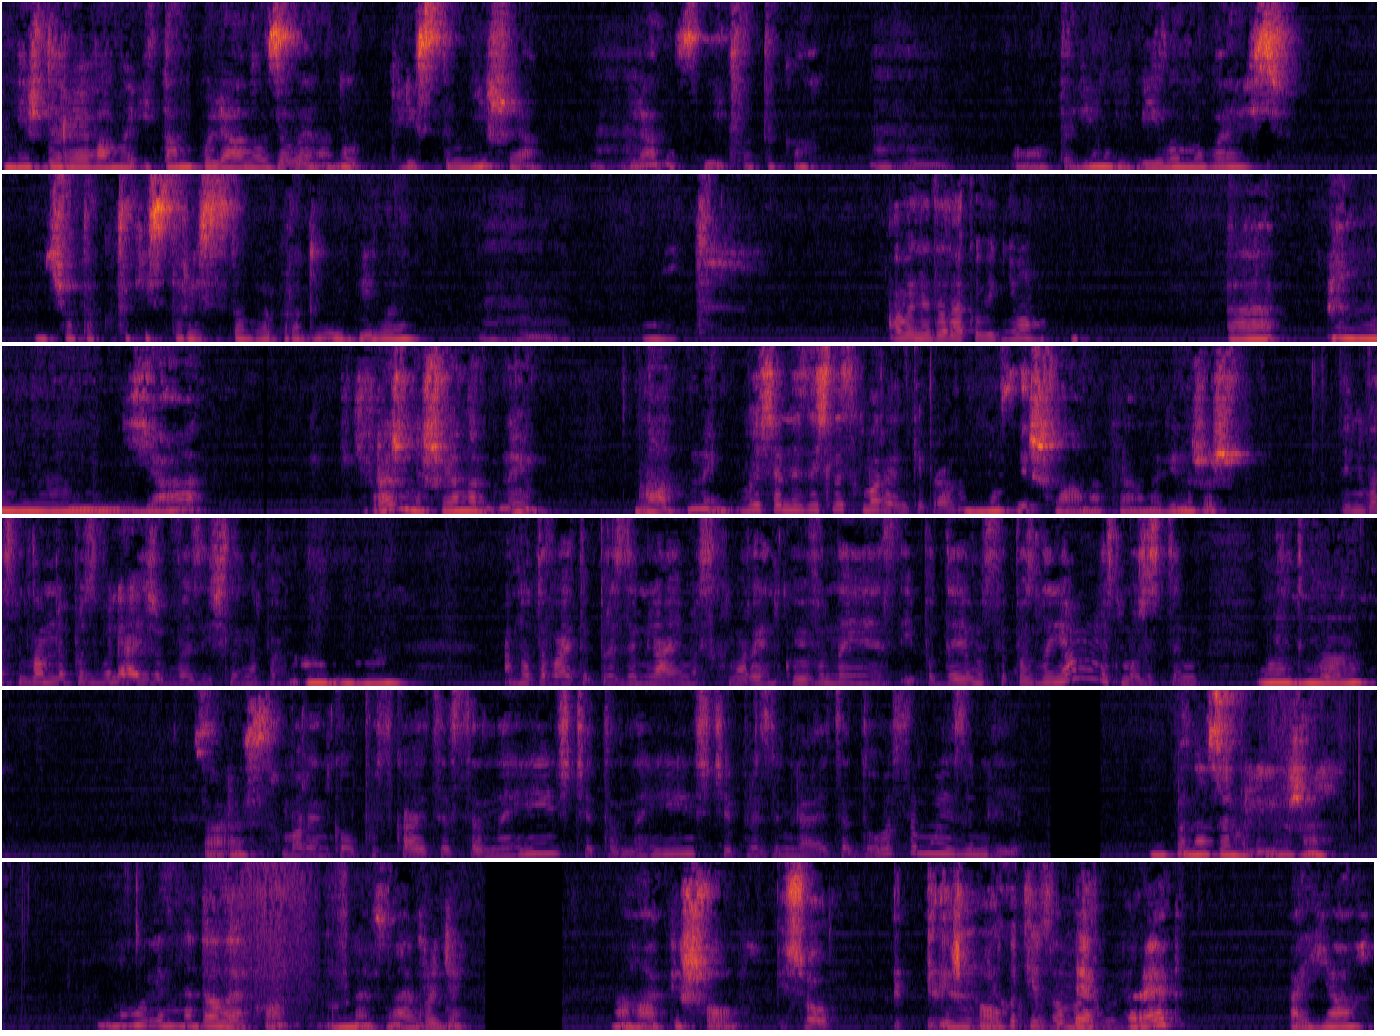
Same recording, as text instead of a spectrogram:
між деревами, і там поляна зелена. Ну, ліс темніше, а Угу. поляна світла така. Угу. О, та він в білому весь. Нічого так, такий старий з довгою бродою білою. Угу. От. А ви недалеко від нього? Е, я таке враження, що я над ним. Над ним. Ви ще не зійшли з хмаринки, правда? Не зійшла, напевно. Він же ж. Він вас вам не дозволяє, щоб ви зійшли, напевно. Мгм. А ну давайте приземляємось хмаринкою вниз і подивимося. Познайомимось, може, з цим. Мгм. Зараз. Хмаринка опускається все нижче та нижче, приземляється до самої землі. На землі вже. Ну, він недалеко. Не знаю, вроді. Ага, пішов. Пішов. Пішов. Не хотів з вами Іде вперед, а я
